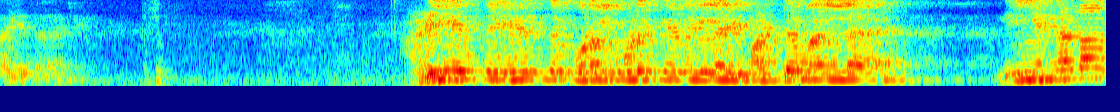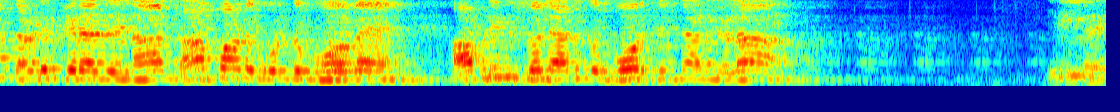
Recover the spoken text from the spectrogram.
ஆயுதரங்க அணியத்தை எடுத்து குரல் கொடுக்கவில்லை மட்டுமல்ல நீ என்னடா தடுக்கிறது? நான் சாப்பாடு கொண்டு போவேன் அப்படின்னு சொல்லி அதுக்கு போர் செஞ்சானுங்களா? இல்லை.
